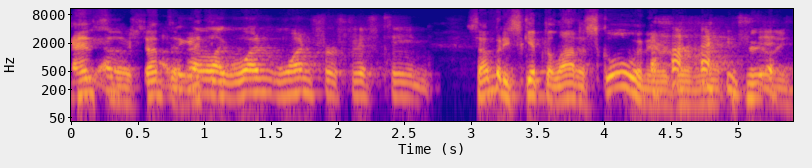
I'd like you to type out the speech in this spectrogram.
pencil or I something. think I I'm think like one one for 15. somebody skipped a lot of school when they were growing up. Apparently.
